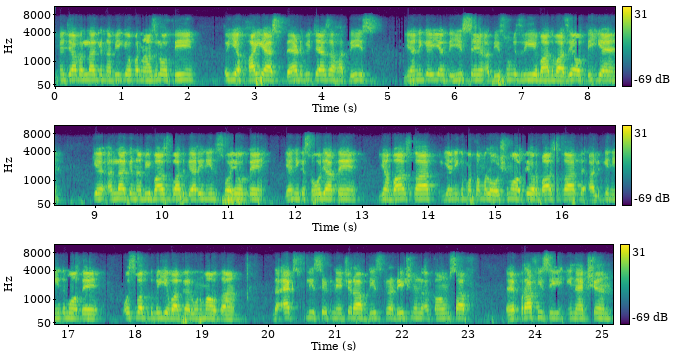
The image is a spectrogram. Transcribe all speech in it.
ये जब अल्लाह के नबी के ऊपर नाजल होती तो ये highest that which as a hadith यानी कि ये हदीस से, हदीसों के ज़रिए बात वाज होती है कि अल्लाह के नबी बाज़ गहरी नींद सोए होते, यानी कि सो जाते, या बाज़ात यानी कि मुकम्मल होश में होते और बाज़ात हल्की नींद में होते। उस वक्त भी ये वाक़ रूनमा होता है the explicit nature of this traditional accounts of prophecy in action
